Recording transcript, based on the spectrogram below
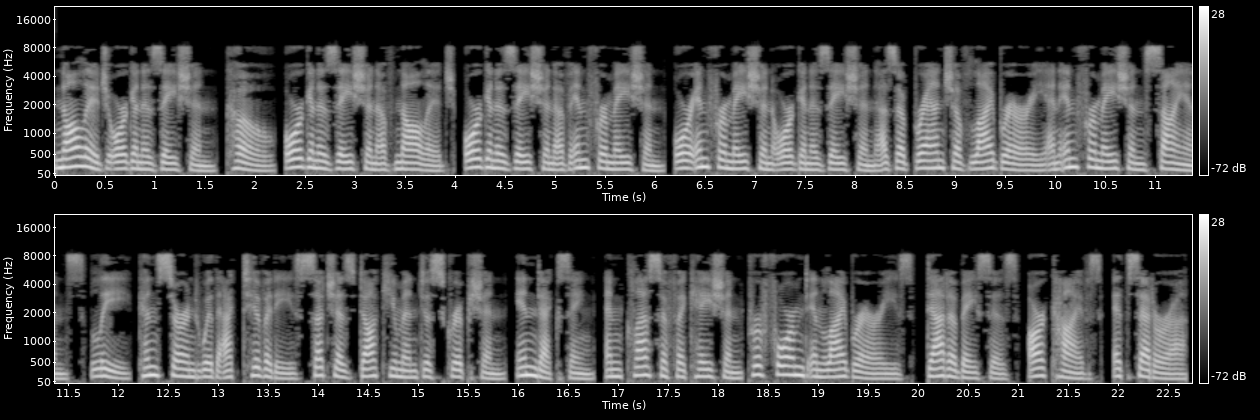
Knowledge organization co, organization of knowledge, organization of information, or information organization is a branch of library and information science concerned with activities such as document description, indexing, and classification performed in libraries, databases, archives, etc.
